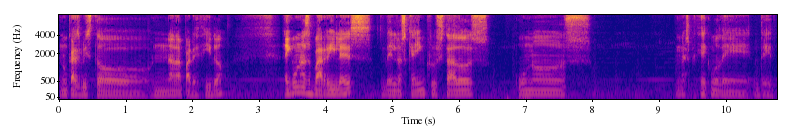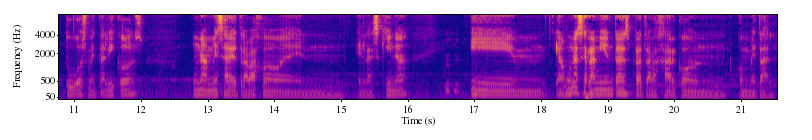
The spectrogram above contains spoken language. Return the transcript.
Nunca has visto nada parecido. Hay unos barriles de los que hay incrustados unos... Una especie como de, de tubos metálicos. Una mesa de trabajo en, en la esquina y, mm, y algunas herramientas para trabajar con, con metal.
